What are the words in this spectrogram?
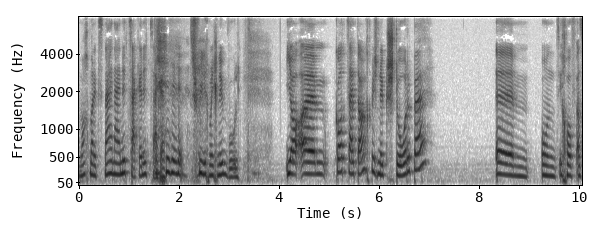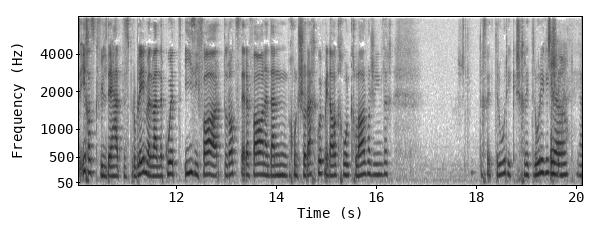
mach mal jetzt, nein, nein, nicht sagen, nicht sagen. Sonst fühle ich mich nicht mehr wohl. Ja, ähm, Gott sei Dank bist du nicht gestorben. Ähm, und ich hoffe, also ich habe das Gefühl, der hat das Problem, weil wenn er gut easy fährt, trotz dieser Fahne, dann kommst du schon recht gut mit Alkohol klar wahrscheinlich. Ist ein bisschen traurig, ist ein bisschen Geschichte. Ja. Ja.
